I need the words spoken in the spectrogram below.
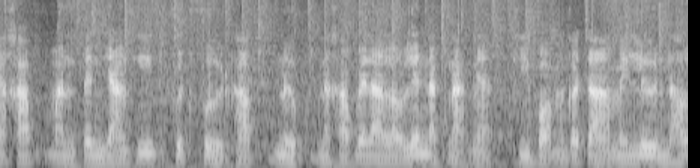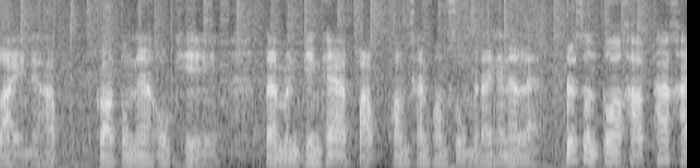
นะครับมันเป็นยางที่ฝืดๆครับหนึบนะครับเวลาเราเล่นหนักๆเนี่ยคีย์บอร์ดมันก็จะไม่ลื่นเท่าไหร่นะครับก็ตรงเนี้ยโอเค แต่มันเพียงแค่ปรับความชันความสูงไม่ได้แค่นั้นแหละ โดยส่วนตัวครับ ถ้าใคร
